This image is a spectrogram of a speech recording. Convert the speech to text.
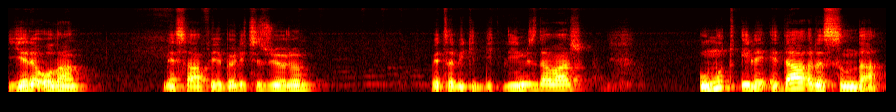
Yere olan mesafeyi böyle çiziyorum. Ve tabii ki dikliğimiz de var. Umut ile Eda arasında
